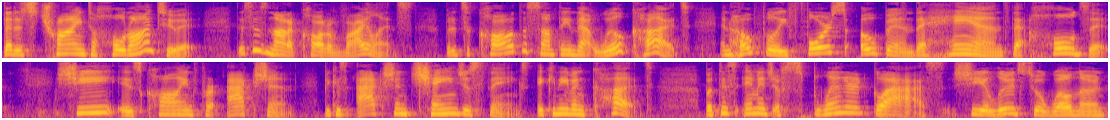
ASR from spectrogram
that it's trying to hold on to it. This is not a call to violence, but it's a call to something that will cut and hopefully force open the hand that holds it. She is calling for action because action changes things. It can even cut. But this image of splintered glass, she alludes to a well known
